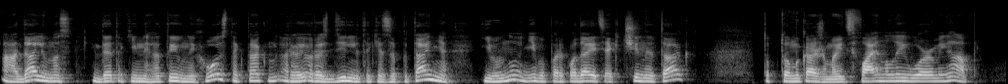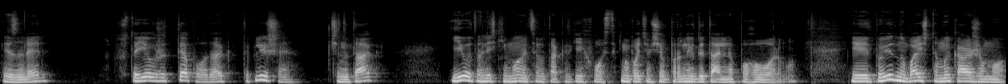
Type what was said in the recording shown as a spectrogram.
А далі у нас йде такий негативний хвостик, так, роздільне таке запитання, і воно ніби перекладається як чи не так. Тобто ми кажемо It's finally warming up, isn't it? Стає вже тепло, так? Тепліше? Чи не так? І от в англійській мові це отак, такий хвостик. Ми потім ще про них детально поговоримо. І відповідно, бачите, ми кажемо,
